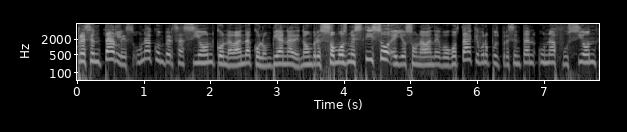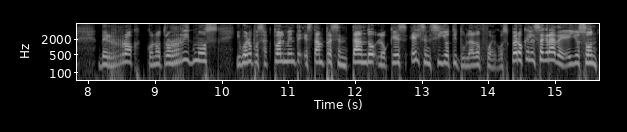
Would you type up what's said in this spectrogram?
presentarles una conversación con la banda colombiana de nombre Somos Mestizo. Ellos son una banda de Bogotá que, bueno, pues presentan una fusión de rock con otros ritmos. Y bueno, pues actualmente están presentando lo que es el sencillo titulado Fuego. Espero que les agrade. Ellos son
